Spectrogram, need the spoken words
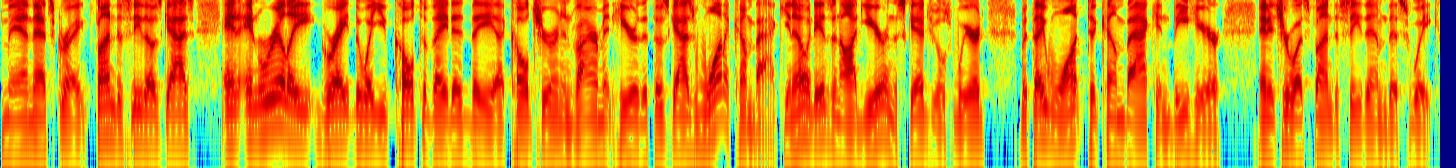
Man, that's great. Fun to see those guys, and and really great the way you've cultivated the uh, culture and environment here. That those guys want to come back. You know, it is an odd year and the schedule's weird, but they want to come back and be here, and it sure was fun to see them this week.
